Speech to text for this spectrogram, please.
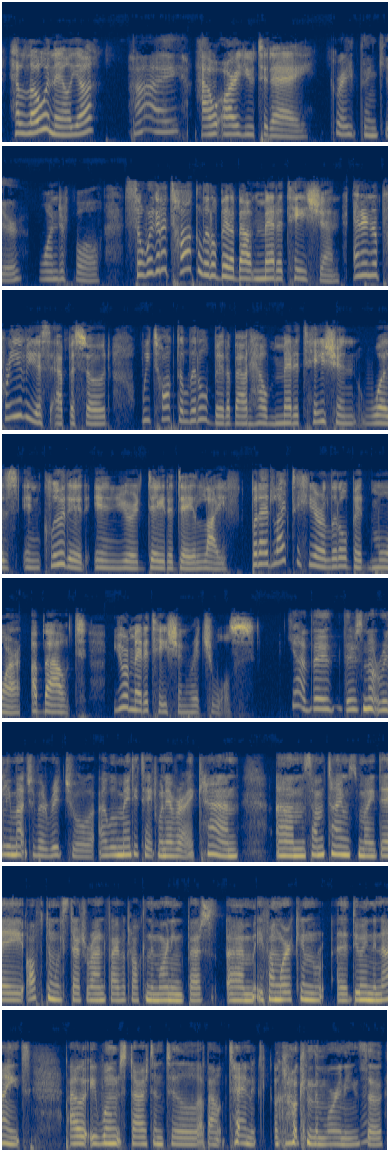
Hello, Inelia. Hi. How are you today? Great, thank you. Wonderful. So we're going to talk a little bit about meditation. And in a previous episode, we talked a little bit about how meditation was included in your day to day life. But I'd like to hear a little bit more about your meditation rituals. Yeah, there, there's not really much of a ritual. I will meditate whenever I can. Um, sometimes my day often will start around five o'clock in the morning, but um, if I'm working uh, during the night, I, it won't start until about ten o'clock in the morning. Mm-hmm. So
